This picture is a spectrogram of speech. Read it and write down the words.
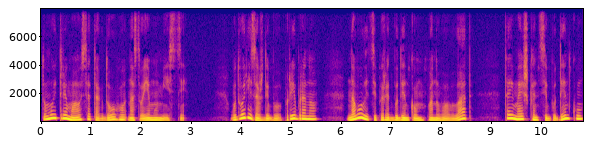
тому й тримався так довго на своєму місці. У дворі завжди було прибрано, на вулиці перед будинком панував лад, та й мешканці будинку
